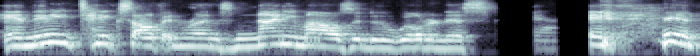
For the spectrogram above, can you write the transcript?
And then he takes off and runs 90 miles into the wilderness. And, and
